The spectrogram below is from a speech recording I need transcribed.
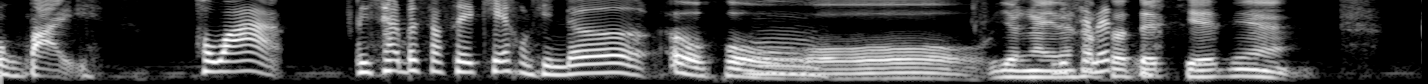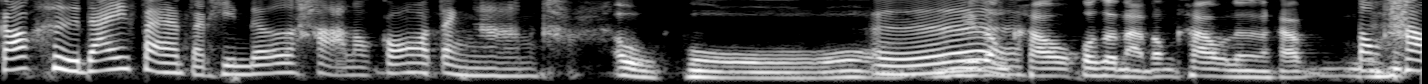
ลงไป เพราะว่าดิฉันเป็น success case ของ tinder โอ้โห ยังไงนะคดิฉัรับนได้ success case เนี่ย ก็คือได้แฟนจาก tinder ค่ะ แล้วก็แต่งงานค่ะ โอ้โหเออนี่ต้องเข้าโฆษณาต้องเข้าแล้วนะครับ ต้องเข้า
